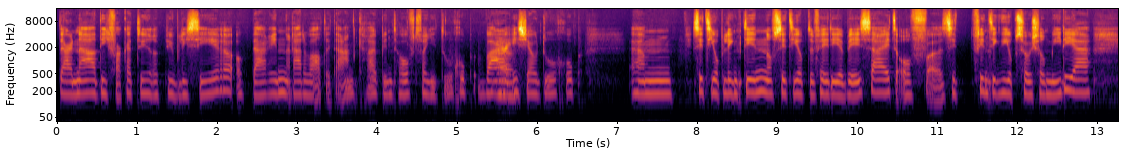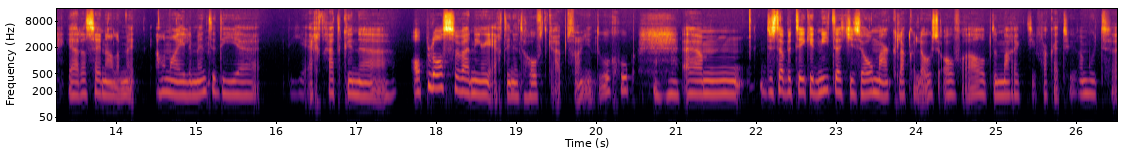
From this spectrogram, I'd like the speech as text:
daarna die vacature publiceren. Ook daarin raden we altijd aan, kruip in het hoofd van je doelgroep. Waar ja. is jouw doelgroep? Ehm, zit die op LinkedIn of zit die op de VDAB-site of uh, zit, vind ik die op social media? Ja, dat zijn allemaal, allemaal elementen die, uh, die je echt gaat kunnen oplossen wanneer je echt in het hoofd kruipt van je doelgroep. Mhm. um, dus dat betekent niet dat je zomaar klakkeloos overal op de markt je vacature moet, uh,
